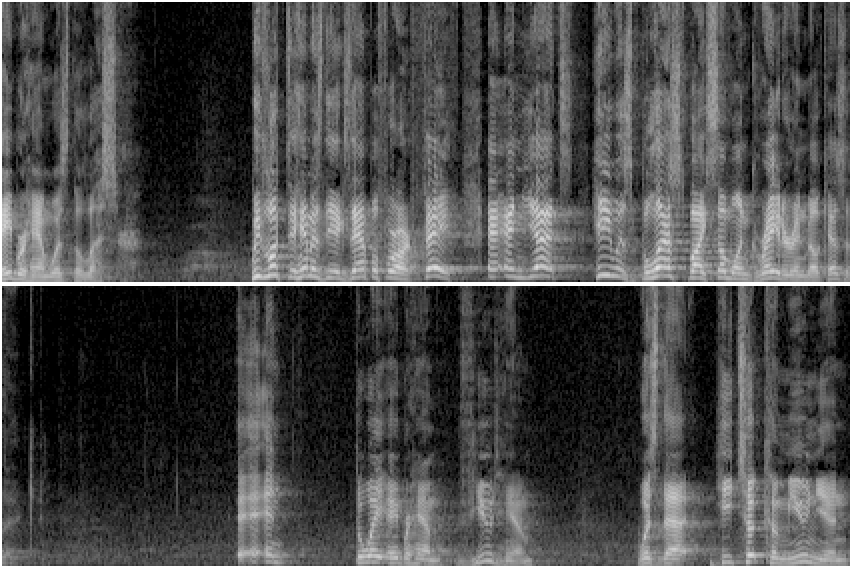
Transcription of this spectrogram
Abraham was the lesser. We look to him as the example for our faith, and yet he was blessed by someone greater in Melchizedek. And the way Abraham viewed him was that he took communion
